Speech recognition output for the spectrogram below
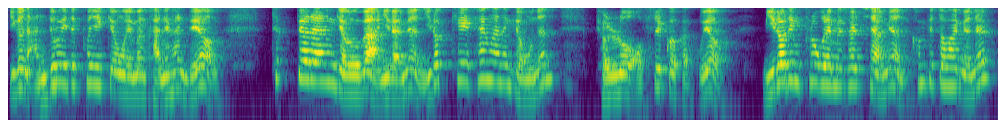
이건 안드로이드 폰일 경우에만 가능한데요. 특별한 경우가 아니라면 이렇게 사용하는 경우는 별로 없을 것 같고요. 미러링 프로그램을 설치하면 컴퓨터 화면을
